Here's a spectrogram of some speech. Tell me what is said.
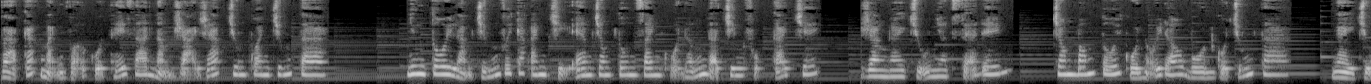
và các mảnh vỡ của thế gian nằm rải rác chung quanh chúng ta. Nhưng tôi làm chứng với các anh chị em trong tôn danh của đấng đã chinh phục cái chết, rằng ngày Chủ nhật sẽ đến, trong bóng tối của nỗi đau buồn của chúng ta, ngày Chủ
